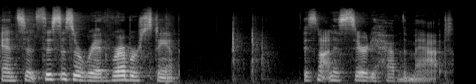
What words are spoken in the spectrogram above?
And since this is a red rubber stamp, it's not necessary to have the mat.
